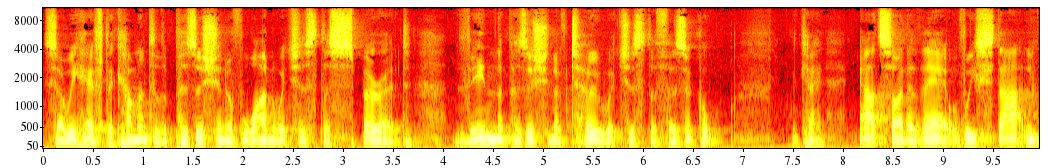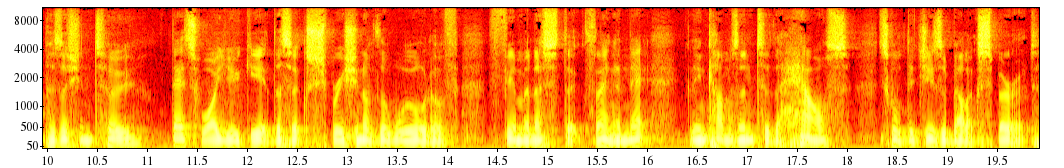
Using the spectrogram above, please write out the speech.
So we have to come into the position of one, which is the spirit, then the position of two, which is the physical. Okay? Outside of that, if we start in position two, that's why you get this expression of the world of feministic thing. And that then comes into the house. It's called the Jezebelic spirit.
